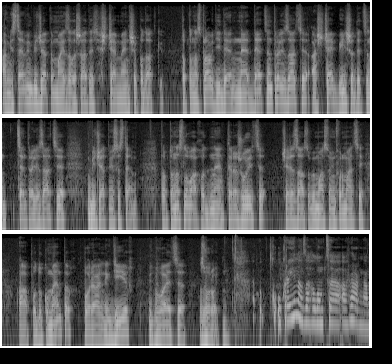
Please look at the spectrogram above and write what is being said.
а місцевим бюджетам має залишатись ще менше податків. Тобто насправді йде не децентралізація, а ще більша децентралізація бюджетної системи. Тобто на словах одне тиражується через засоби масової інформації, а по документах, по реальних діях відбувається зворотнє. Україна загалом це аграрна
